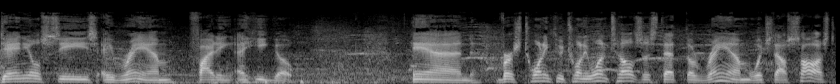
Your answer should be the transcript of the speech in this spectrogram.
Daniel sees a ram fighting a he goat. And verse 20 through 21 tells us that the ram which thou sawest,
